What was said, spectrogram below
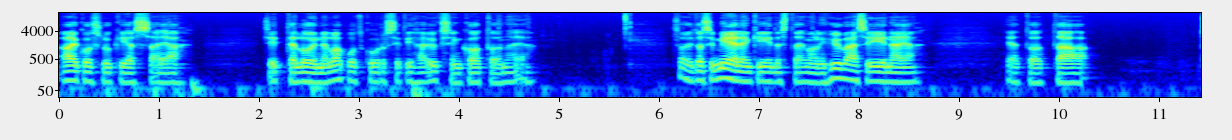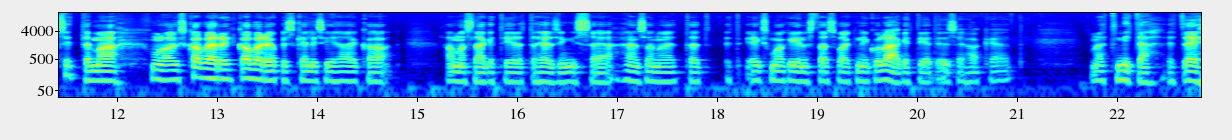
aikuislukiossa ja sitten luin ne loput kurssit ihan yksin kotona ja se oli tosi mielenkiintoista ja mä olin hyvä siinä ja, ja tota, sitten mä, mulla oli yksi kaveri, kaveri opiskeli siihen aikaan hammaslääketiedettä Helsingissä ja hän sanoi, että, että, että eikö mua kiinnostaisi vaikka niin lääketieteelliseen hakea. Että, mä että mitä, että ei,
